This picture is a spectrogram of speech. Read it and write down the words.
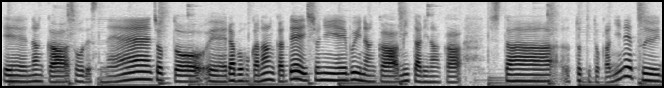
えー、なんかそうですね。ちょっと、えー、ラブホかなんかで一緒に AV なんか見たりなんかした時とかにねつい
